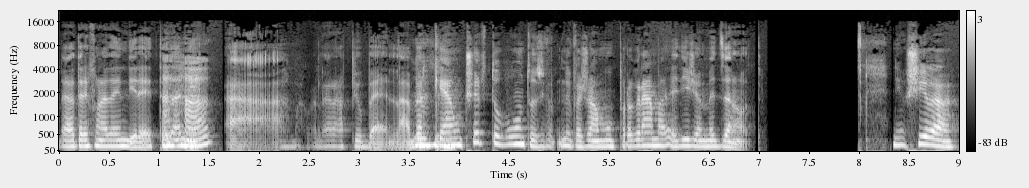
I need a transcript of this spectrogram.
la telefonata in diretta. da Ah. Ah, ma quella era la più bella, perché Mhm. a un certo punto si- noi facevamo un programma dalle 10 a mezzanotte. Ne usciva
